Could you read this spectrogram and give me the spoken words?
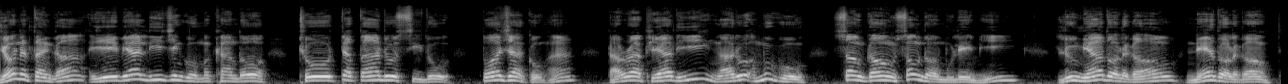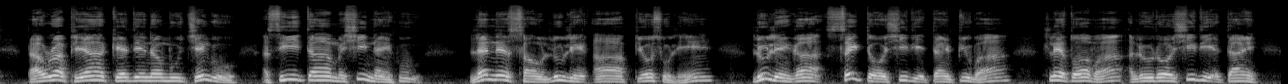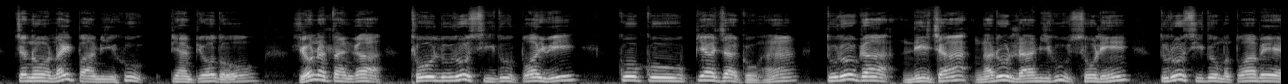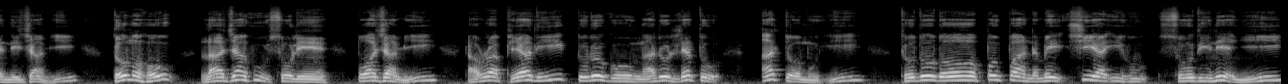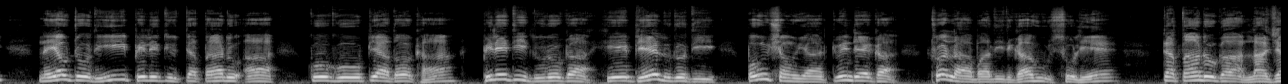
ယောနသန်ကအယေပြားလီးခြင်းကို မခံသော ထိုတပ်သားတို့စီသို့တွားကြကုန်အံ့ဒါရဖျားသည် ငါတို့အမှုကို စောင့်ကောင်းစောင့်တော်မူလိမ့်မည် လူများတော်၎င်းနဲတော်၎င်းဒါဝရဖျား ကယ်တင်တော်မူခြင်းကိုအစီအတာမရှိနိုင်ဟု လက်နှင့်ဆောင်လူလင်အား ပြောဆိုလျင်လူလင်က စိတ်တော်ရှိသည့်အတိုင်း ပြုပါ လှဲ့သွားပါ အလိုတော်ရှိသည့်အတိုင်း ကျွန်တော်လိုက်ပါမည်ဟု ပြန်ပြောတော်ယောနသန်က ထိုလူတို့စီသို့တွား၍ကိုကိုပြကြကုန်ဟံသူတို့ကနေကြငါတို့လာမည်ဟုဆိုလျင်သူတို့စီသို့မတွားဘဲနေကြမည်သို့မဟုတ်လာကြဟုဆိုလျင်တွားကြမည်ဒါဝရဘုရားသည် သူတို့ကိုငါတို့လက်သို့အပ်တော်မူ၏ထိုသို့သော ပုပ္ပနမိတ်ရှိရ၏ဟု ဆိုသည်နှင့်အညီနှစ်ယောက်တို့သည်ဖိလိတုတပ်သားတို့အား ကိုကိုပြသောအခါဖိလိတိလူတို့ကဟေဘဲလူတို့သည် ပုန်းရှောင်ရာတွင်တဲ့ကထွက်လာပါသည်တကားဟုဆိုလျက်တပ်သားတို့ကလာကြ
